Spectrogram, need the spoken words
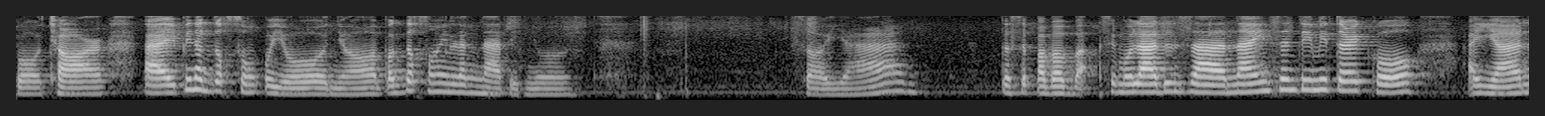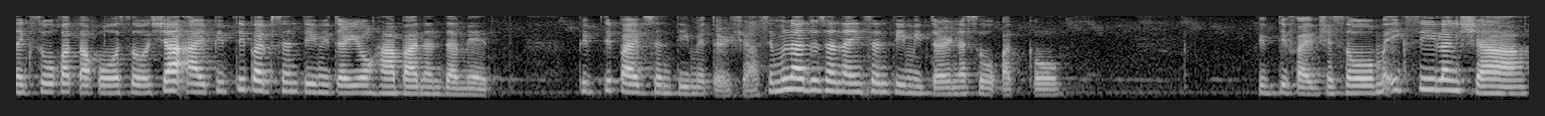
ko, char, ay pinagduksong ko yun. yun. Pagduksongin lang natin yun. So, yan. Sa pababa. Simula dun sa 9 cm ko, ayan, nagsukat ako. So, siya ay 55 cm yung haba ng damit. 55 cm siya. Simula dun sa 9 cm na sukat ko. 55 siya. So, maiksi lang siya.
